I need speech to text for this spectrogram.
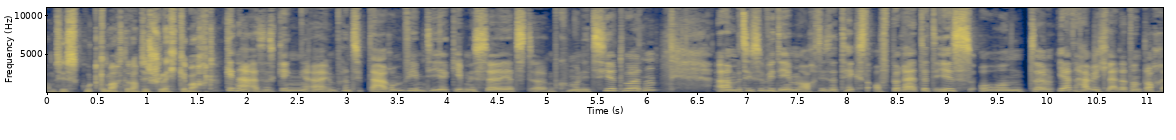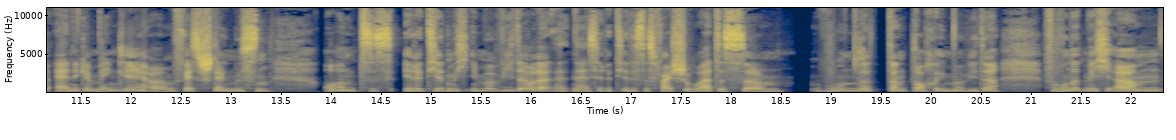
Haben Sie es gut gemacht oder haben Sie es schlecht gemacht? Genau, also es ging äh, im Prinzip darum, wie ihm die Ergebnisse jetzt ähm, kommuniziert wurden, ähm, beziehungsweise wie dem auch dieser Text aufbereitet ist. Und äh, ja, da habe ich leider dann doch einige Mängel ähm, feststellen müssen. Und es irritiert mich immer wieder, oder äh, nein, es irritiert ist das falsche Wort, es ähm, wundert dann doch immer wieder, verwundert mich, ähm,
